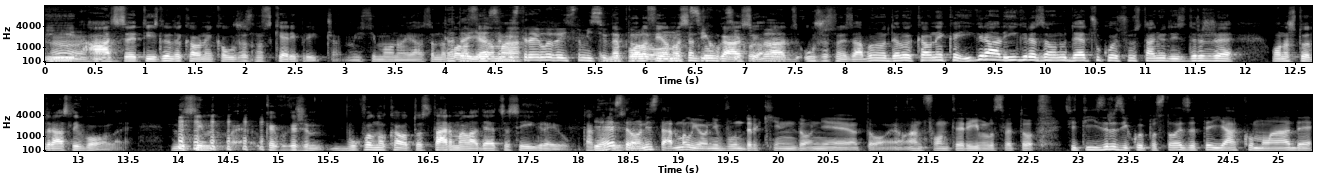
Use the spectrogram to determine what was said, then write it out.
I, aha. a sve ti izgleda kao neka užasno scary priča. Mislim, ono, ja sam na da, pola da, filma... Da, ja sam iz trailera isto mislio da to... Na pola filma ono, sam to ugasio, da. a užasno je zabavno. Deluje kao neka igra, ali igra za onu decu koje su u stanju da izdrže ono što odrasli vole. Mislim, kako kažem, bukvalno kao to star mala deca se igraju. Tako Jeste, oni star mali, on je Wunderkind, on je to, Enfant terrible, sve to. Svi ti izrazi koji postoje za te jako mlade,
